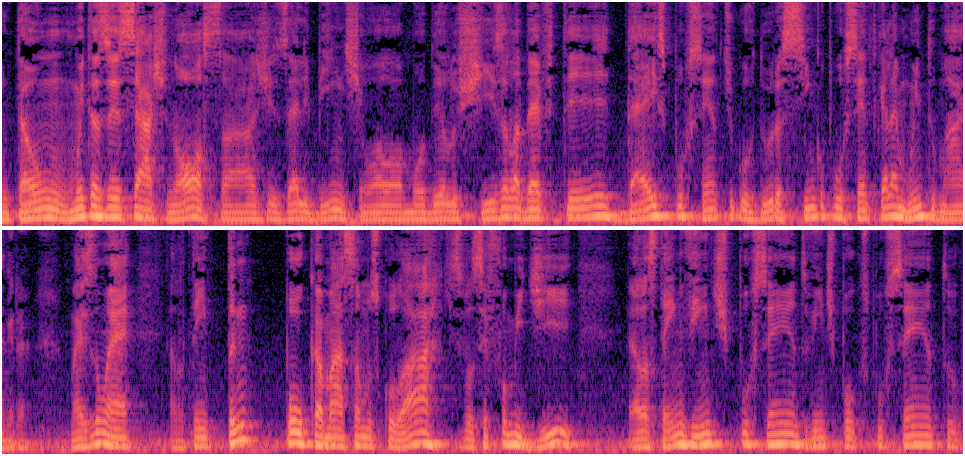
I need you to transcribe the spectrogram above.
Então, muitas vezes você acha, nossa, a Gisele Bündchen ou a modelo X, ela deve ter 10% de gordura, 5%, que ela é muito magra. Mas não é. Ela tem tão pouca massa muscular que se você for medir, elas têm 20%, 20 e poucos por cento,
